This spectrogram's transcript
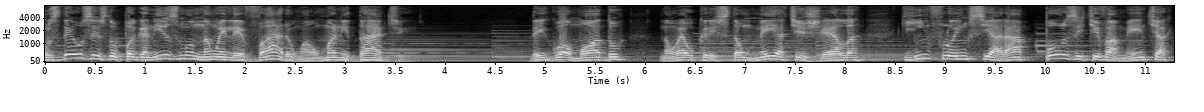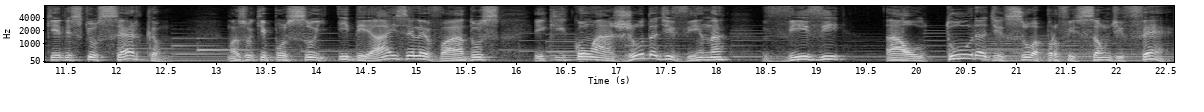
Os deuses do paganismo não elevaram a humanidade. De igual modo, não é o cristão meia-tigela que influenciará positivamente aqueles que o cercam, mas o que possui ideais elevados e que, com a ajuda divina, vive à altura de sua profissão de fé.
